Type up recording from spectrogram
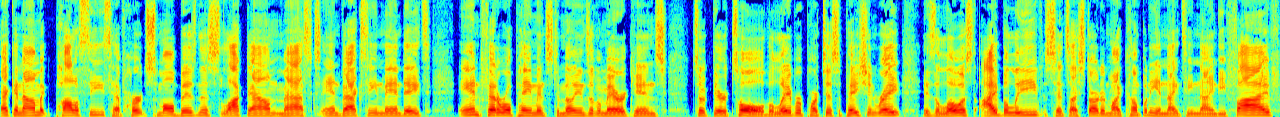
economic policies have hurt small business, lockdown, masks, and vaccine mandates, and federal payments to millions of Americans took their toll. The labor participation rate is the lowest, I believe, since I started my company in 1995.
